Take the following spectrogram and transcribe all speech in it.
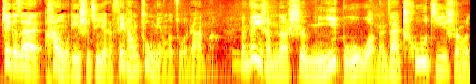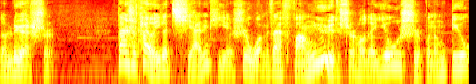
这个在汉武帝时期也是非常著名的作战嘛。那为什么呢？是弥补我们在出击时候的劣势。但是它有一个前提，是我们在防御的时候的优势不能丢。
